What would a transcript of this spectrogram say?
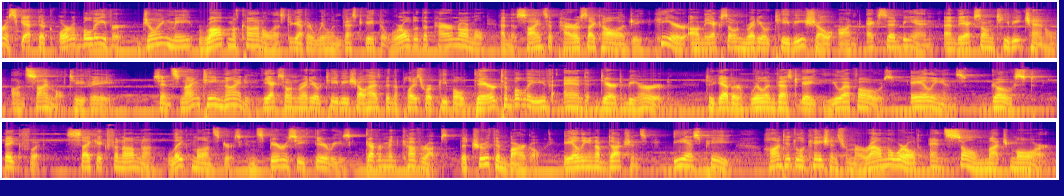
a skeptic or a believer, join me, Rob McConnell, as together we'll investigate the world of the paranormal and the science of parapsychology here on the Zone Radio TV show on XZBN and the Zone TV channel on Simul TV. Since 1990, the Zone Radio TV show has been the place where people dare to believe and dare to be heard. Together, we'll investigate UFOs, aliens, ghosts, Bigfoot, psychic phenomenon, lake monsters, conspiracy theories, government cover ups, the truth embargo, alien abductions, ESP, haunted locations from around the world, and so much more.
